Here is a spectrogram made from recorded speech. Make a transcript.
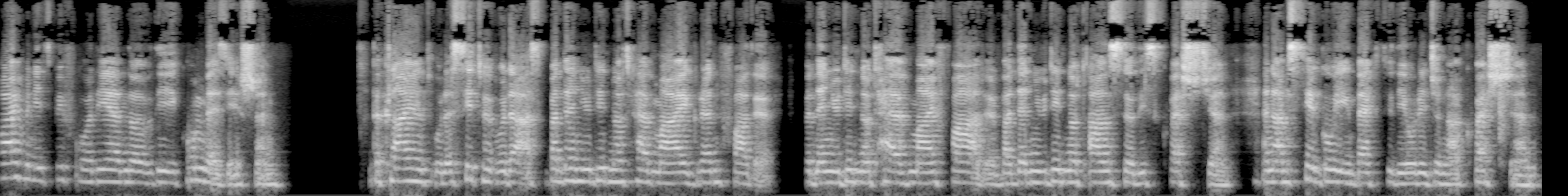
five minutes before the end of the conversation, the client or the sitter would ask, but then you did not have my grandfather, but then you did not have my father, but then you did not answer this question. And I'm still going back to the original question.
